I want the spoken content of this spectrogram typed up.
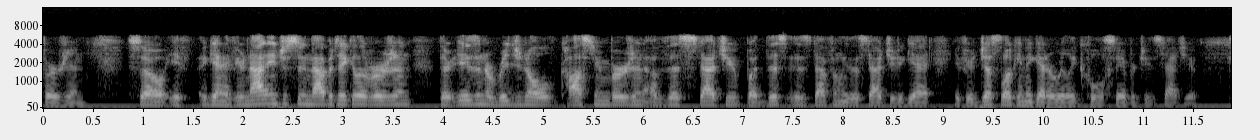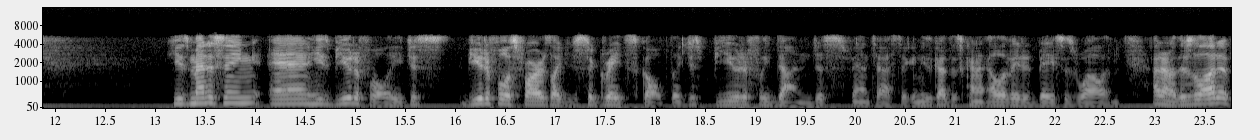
version. So if again, if you're not interested in that particular version, there is an original costume version of this statue, but this is definitely the statue to get if you're just looking to get a really cool Sabretooth statue. He's menacing and he's beautiful. He just beautiful as far as like just a great sculpt, like just beautifully done, just fantastic. And he's got this kind of elevated base as well. And I don't know, there's a lot of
